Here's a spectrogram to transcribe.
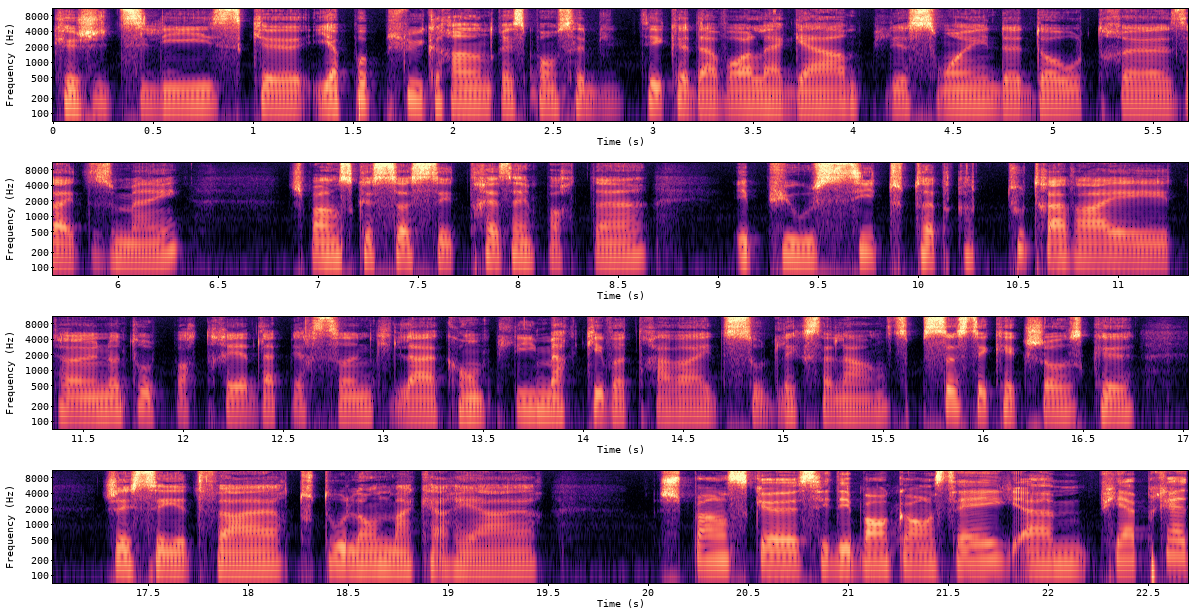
que j'utilise, qu'il n'y a pas plus grande responsabilité que d'avoir la garde puis les soins de d'autres êtres humains. Je pense que ça, c'est très important. Et puis aussi, tout, tout travail est un autoportrait de la personne qui l'a accompli, marquer votre travail du saut de l'excellence. Puis ça, c'est quelque chose que j'ai essayé de faire tout au long de ma carrière. Je pense que c'est des bons conseils. Euh, puis après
